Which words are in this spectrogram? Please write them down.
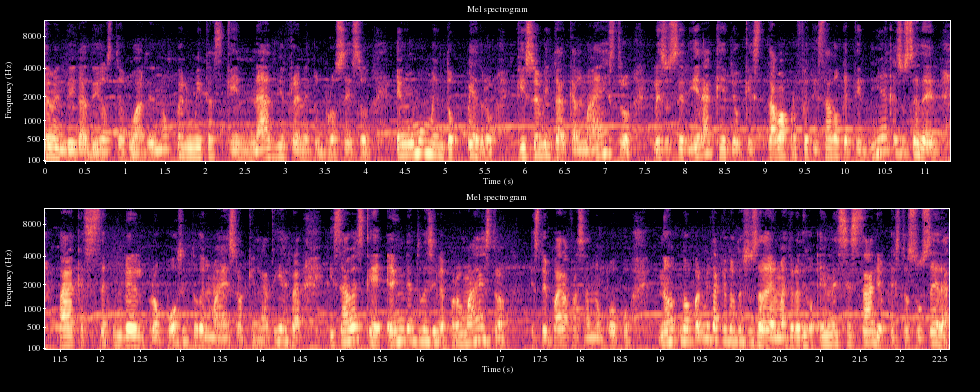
te bendiga, Dios te guarde. No permitas que nadie frene tu proceso. En un momento Pedro quiso evitar que al maestro le sucediera aquello que estaba profetizado que tenía que suceder para que se cumpliera el propósito del maestro aquí en la tierra. Y sabes que él intentó decirle, pero maestro, estoy parafrasando un poco, no, no permita que esto te suceda. El maestro dijo, es necesario que esto suceda.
